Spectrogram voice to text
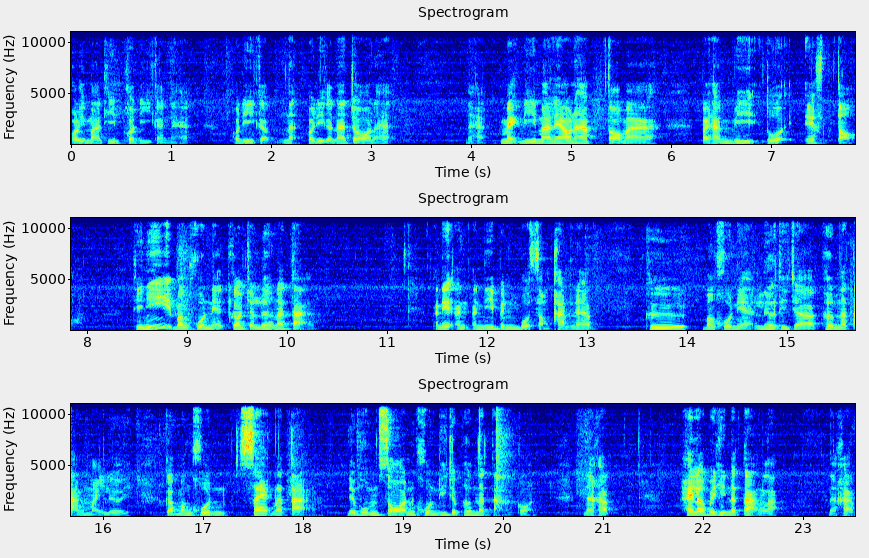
ปริมาณที่พอดีกันนะฮะ พอดีกับพอดีกับหน้าจอนะฮะ นะฮะ MACD มาแล้วนะครับ ต่อมาไปทำที่ตัว F ต่อ ทีนี้บางคนเนี่ยก็จะเลือกหน้าต่าง อันนี้อันอันนี้เป็นบทสำคัญนะครับ คือบางคนเนี่ยเลือกที่จะเพิ่มหน้าต่างใหม่เลย กับบางคนแทรกหน้าต่าง เดี๋ยวผมสอนคนที่จะเพิ่มหน้าต่างก่อนนะครับ ให้เราไปที่หน้าต่างหลัก นะครับ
